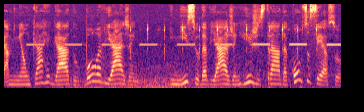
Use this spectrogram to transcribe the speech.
Caminhão carregado, boa viagem. Início da viagem registrada com sucesso.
